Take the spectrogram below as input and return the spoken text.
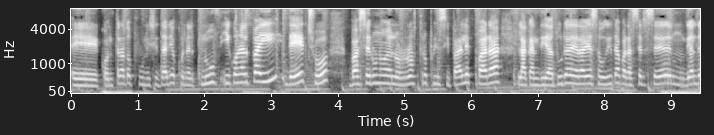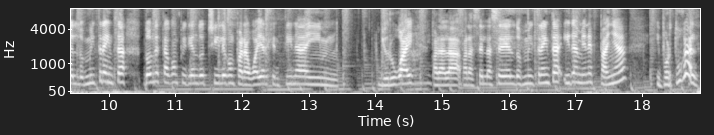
eh, contratos publicitarios con el club y con el país. De hecho, va a ser uno de los rostros principales para la candidatura de Arabia Saudita para ser sede del Mundial del 2030, donde está compitiendo Chile con Paraguay, Argentina y, mm, y Uruguay para, la, para ser la sede del 2030 y también España y Portugal,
